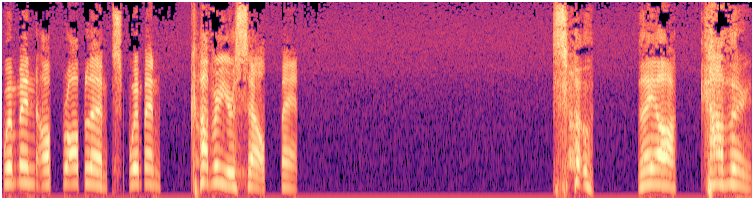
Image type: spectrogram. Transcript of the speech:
women are problems. Women, cover yourself, man. So they are covered.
